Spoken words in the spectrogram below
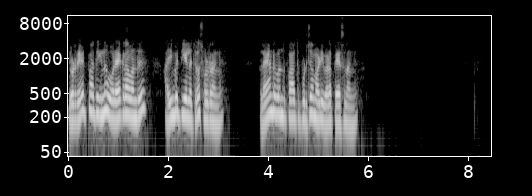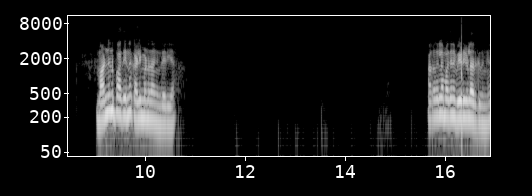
இதோட ரேட் பார்த்தீங்கன்னா ஒரு ஏக்கரா வந்து ஐம்பத்தி ஏழு லட்ச ரூபா சொல்கிறாங்க லேண்டை வந்து பார்த்து பிடிச்சா மறுபடியும் விலை பேசலாங்க. மண்ணுன்னு பார்த்தீங்கன்னா களிமண் தாங்க இந்த ஏரியா. பக்கத்துலாம் பார்த்தீங்கன்னா வீடுகளாக இருக்குதுங்க.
